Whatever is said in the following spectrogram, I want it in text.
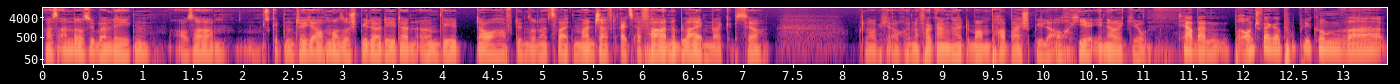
was anderes überlegen. Außer es gibt natürlich auch mal so Spieler, die dann irgendwie dauerhaft in so einer zweiten Mannschaft als Erfahrene bleiben. Da gibt es ja, glaube ich, auch in der Vergangenheit immer ein paar Beispiele, auch hier in der Region. Ja, beim Braunschweiger Publikum war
